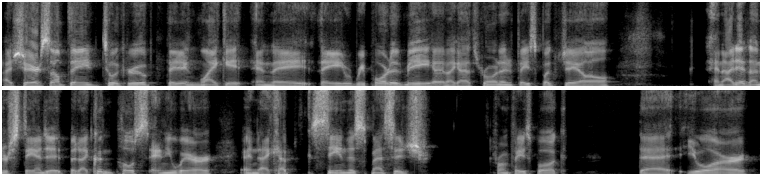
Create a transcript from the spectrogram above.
I shared something to a group, they didn't like it, and they they reported me, and I got thrown in Facebook jail. And I didn't understand it, but I couldn't post anywhere. And I kept seeing this message from Facebook that you are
